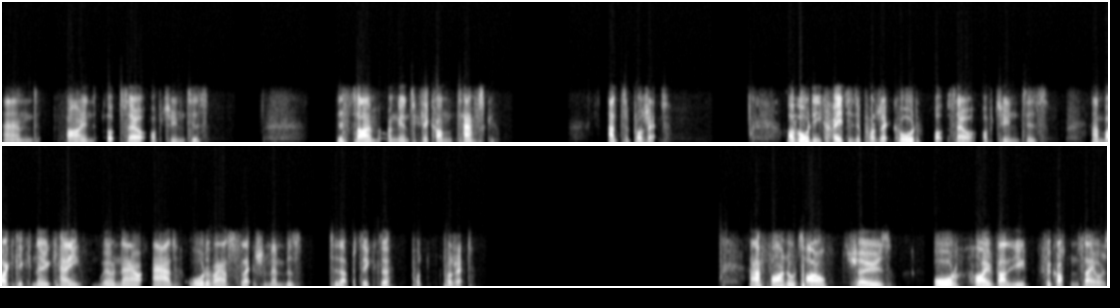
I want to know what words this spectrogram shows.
and find upsell opportunities, this time I'm going to click on task, add to project. I've already created a project called upsell opportunities and by clicking OK, we'll now add all of our selection members to that particular project. Our final tile shows all high value forgotten sales.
